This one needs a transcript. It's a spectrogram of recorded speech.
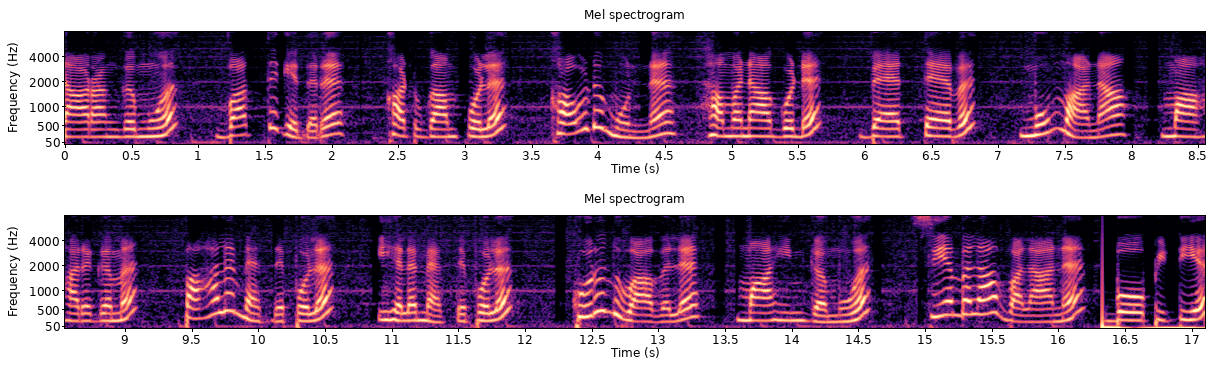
නාරංගමුව වත්තගෙදර කටුගම්පොල කවුඩුමුන්න හමනාගොඩ බෑත්තෑව මුම්මානා මාහරගම පහළ මැද්දෙපොල ඉහළ මැත්තෙපොල කුරුඳුවාවල මාහින්ගමුව සියඹලා වලාන බෝපිටිය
